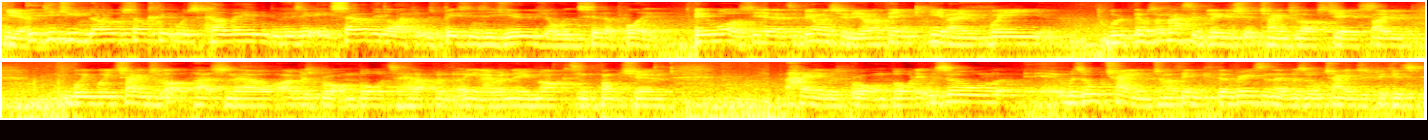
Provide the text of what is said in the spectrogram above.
Yeah. Did, did you know something was coming? Because it, it sounded like it was business as usual until a point. It was, yeah. To be honest with you, I think you know we, we there was a massive leadership change last year, so we, we changed a lot of personnel. I was brought on board to head up a, you know a new marketing function. Hayley was brought on board. It was all it was all change, and I think the reason that it was all changed is because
